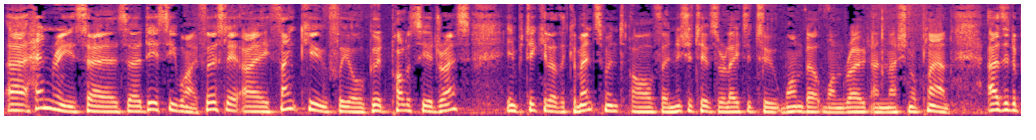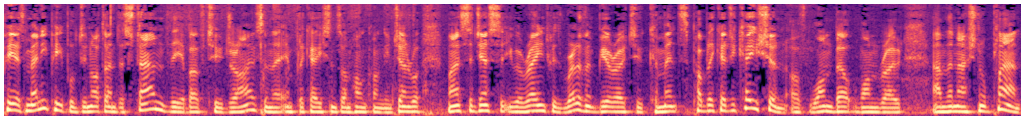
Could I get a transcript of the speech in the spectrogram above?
Uh, Henry says, uh, Dear CY, firstly, I thank you for your good policy address, in particular the commencement of initiatives related to One Belt, One Road and National Plan. As it appears many people do not understand the above two drives and their implications on Hong Kong in general, may I suggest that you arrange with relevant bureau to commence public education of One Belt, One Road and the National Plan.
